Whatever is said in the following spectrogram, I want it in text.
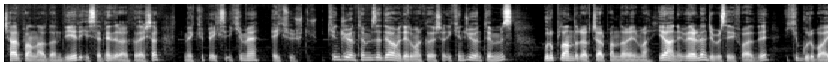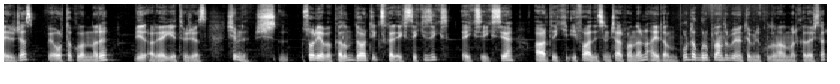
Çarpanlardan diğeri ise nedir arkadaşlar? m küp eksi 2m eksi 3'tür. İkinci yöntemimize devam edelim arkadaşlar. İkinci yöntemimiz gruplandırarak çarpanlara ayırma. Yani verilen cebirsel ifadede iki gruba ayıracağız ve ortak olanları bir araya getireceğiz. Şimdi soruya bakalım. 4x kare eksi 8x eksi x'ye artı 2 ifadesinin çarpanlarını ayıralım. Burada gruplandırma yöntemini kullanalım arkadaşlar.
